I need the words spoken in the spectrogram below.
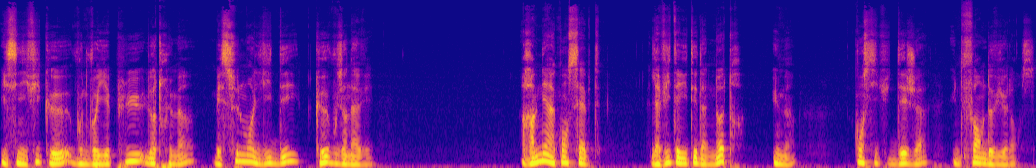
Il signifie que vous ne voyez plus l'autre humain, mais seulement l'idée que vous en avez. Ramener un concept, la vitalité d'un autre humain, constitue déjà une forme de violence.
